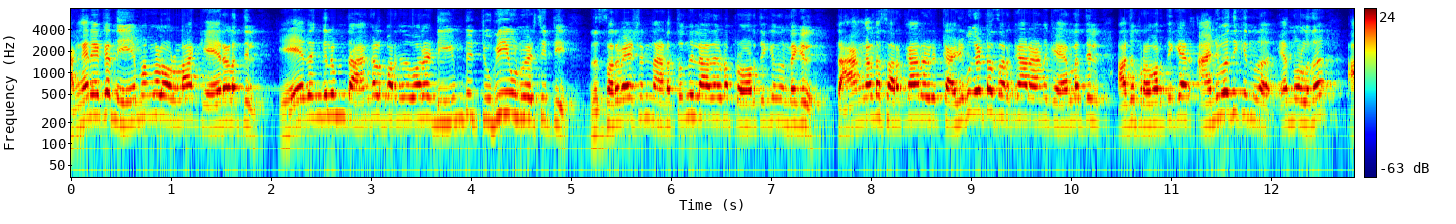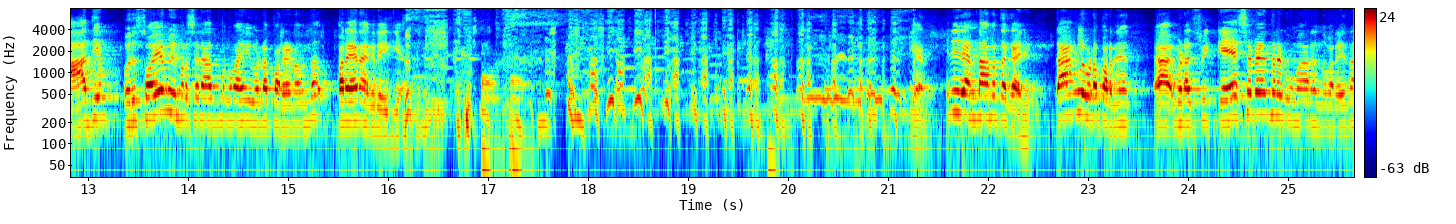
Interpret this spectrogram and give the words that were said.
അങ്ങനെയൊക്കെ നിയമങ്ങളുള്ള കേരളത്തിൽ ഏതെങ്കിലും താങ്കൾ പറഞ്ഞതുപോലെ deemed to be university reservation നടത്തുന്നില്ലാതെ ഇവിടെ പ്രവർത്തിക്കുന്നുണ്ടെങ്കിൽ താങ്കളുടെ സർക്കാർ ഒരു കഴിവുകെട്ട സർക്കാരാണ് കേരളത്തിൽ അത് പ്രവർത്തിക്കാൻ അനുവദിക്കുന്നത് എന്നുള്ളത് ആദ്യം ഒരു സ്വയം വിമർശനാത്മകമായി ഇവിടെ പറയണമെന്ന് പറയാൻ ആഗ്രഹിക്കുക. ഇനി രണ്ടാമത്തെ കാര്യം. താങ്കൾ ഇവിടെ പറഞ്ഞ് ഇവിടെ ശ്രീ കേശവേന്ദ്രകുമാർ എന്ന് പറയുന്ന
